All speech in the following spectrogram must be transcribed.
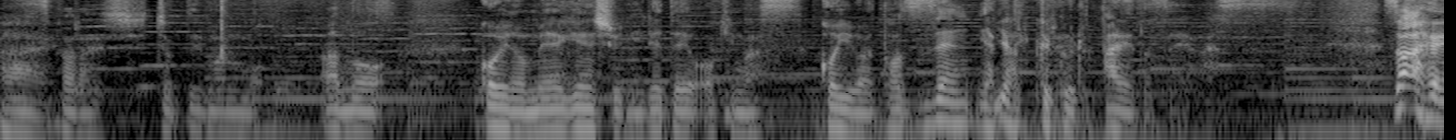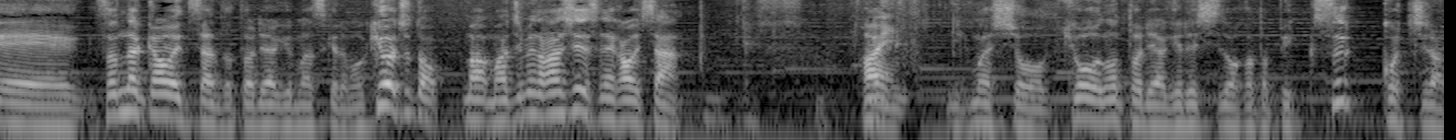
い、はい、素晴らしい。ちょっと今のあの恋の名言集に入れておきます。恋は突然やってくる。ありがとうございます。さあ、えー、そんな川内さんと取り上げますけども今日はちょっと、まあ、真面目な話ですね川内さんはい、行きましょう。今日の取り上げる静岡トピックスこちら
